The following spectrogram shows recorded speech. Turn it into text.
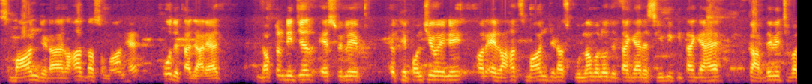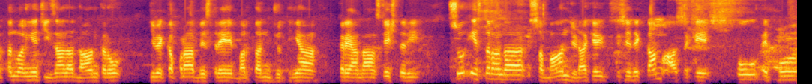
ਸਮਾਨ ਜਿਹੜਾ ਰਾਹਤ ਦਾ ਸਮਾਨ ਹੈ, ਉਹ ਦਿੱਤਾ ਜਾ ਰਿਹਾ ਹੈ। ਡਾਕਟਰ ਨਿੱਜਰ ਇਸ ਵੇਲੇ ਇੱਥੇ ਪਹੁੰਚੇ ਹੋਏ ਨੇ ਔਰ ਇਹ ਰਾਹਤ ਸਮਾਨ ਜਿਹੜਾ ਸਕੂਲਾਂ ਵੱਲੋਂ ਦਿੱਤਾ ਗਿਆ ਰਿਸੀਵ ਵੀ ਕੀਤਾ ਗਿਆ ਹੈ। ਘਰ ਦੇ ਵਿੱਚ ਵਰਤਣ ਵਾਲੀਆਂ ਚੀਜ਼ਾਂ ਦਾ ਦਾਨ ਕਰੋ, ਜਿਵੇਂ ਕੱਪੜਾ ਬਿਸਤਰੇ, ਬਰਤਨ, ਜੁੱਤੀਆਂ, ਕਰਿਆਨਾ ਸਟੇਸ਼ਨਰੀ ਸੋ ਇਸ ਤਰ੍ਹਾਂ ਦਾ ਸਮਾਨ ਜਿਹੜਾ ਕਿ ਕਿਸੇ ਦੇ ਕੰਮ ਆ ਸਕੇ, ਉਹ ਇੱਥੋਂ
